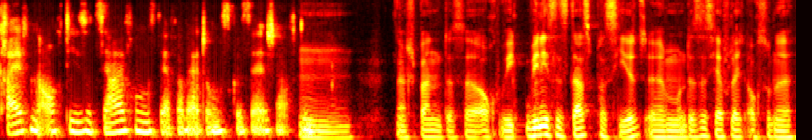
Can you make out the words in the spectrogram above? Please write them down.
greifen auch die Sozialfonds der Verwertungsgesellschaften. Mhm. Na, spannend, dass da auch wenigstens das passiert. Ähm, und das ist ja vielleicht auch so eine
